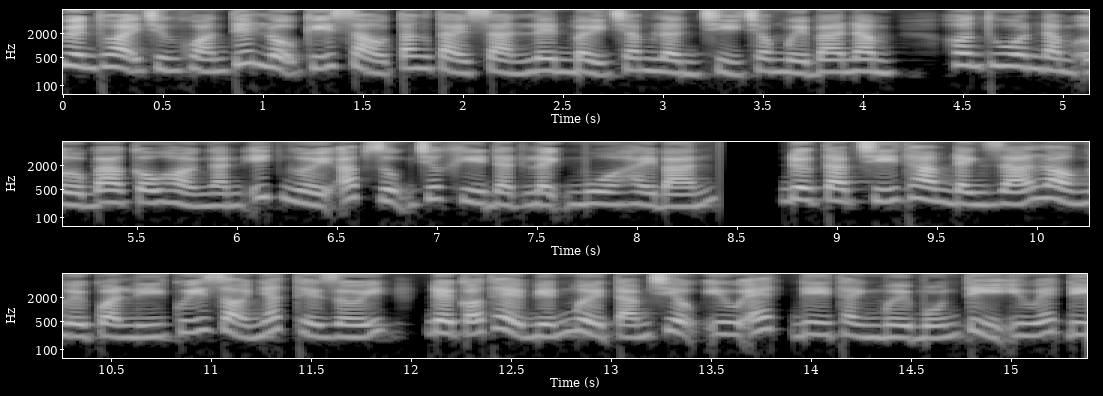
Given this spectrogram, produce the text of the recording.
Huyền thoại chứng khoán tiết lộ kỹ xảo tăng tài sản lên 700 lần chỉ trong 13 năm, hơn thua nằm ở ba câu hỏi ngắn ít người áp dụng trước khi đặt lệnh mua hay bán. Được tạp chí Tham đánh giá là người quản lý quỹ giỏi nhất thế giới để có thể biến 18 triệu USD thành 14 tỷ USD.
